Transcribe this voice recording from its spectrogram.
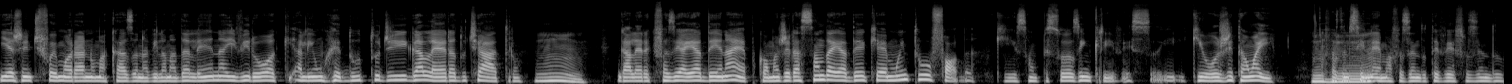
E a gente foi morar numa casa na Vila Madalena e virou aqui- ali um reduto de galera do teatro. Hum, Galera que fazia EAD na época, uma geração da EAD que é muito foda, que são pessoas incríveis e que hoje estão aí, fazendo cinema, fazendo TV, fazendo.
